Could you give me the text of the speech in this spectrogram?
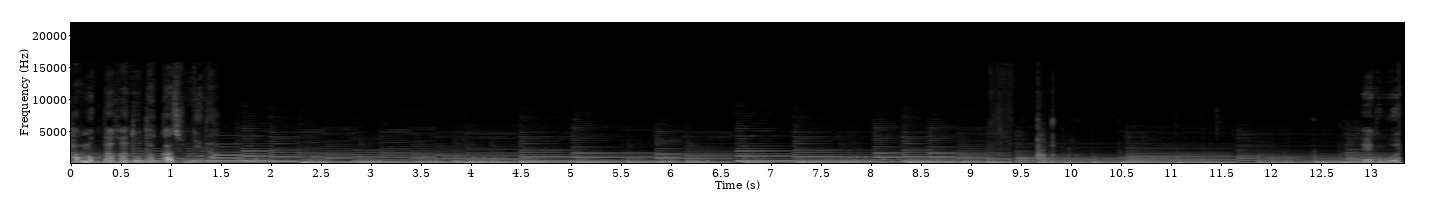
밥 먹다가도 닦아줍니다. 야 이거 그 뭐야?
